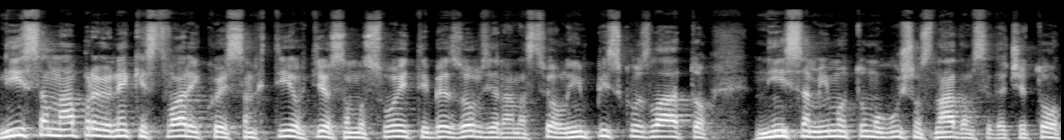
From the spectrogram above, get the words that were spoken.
Nisam napravio neke stvari koje sam htio, htio sam osvojiti bez obzira na sve olimpijsko zlato, nisam imao tu mogućnost, nadam se da će to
